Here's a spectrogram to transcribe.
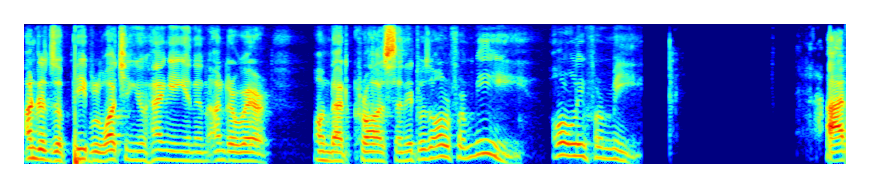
hundreds of people watching you hanging in an underwear on that cross. And it was all for me, only for me. আর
